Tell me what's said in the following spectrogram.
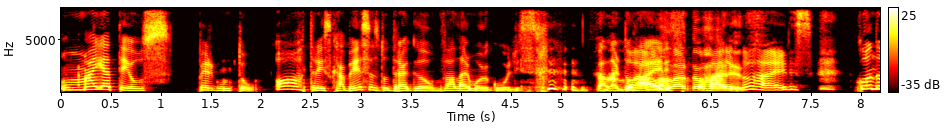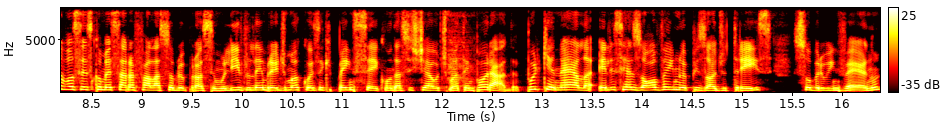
O Maiateus perguntou: Ó, oh, três cabeças do dragão, Valar Morgulhos. Valar do Raires. Valar do Valar Raires. do Raires. Quando vocês começaram a falar sobre o próximo livro, lembrei de uma coisa que pensei quando assisti a última temporada. Porque nela, eles resolvem no episódio 3 sobre o inverno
